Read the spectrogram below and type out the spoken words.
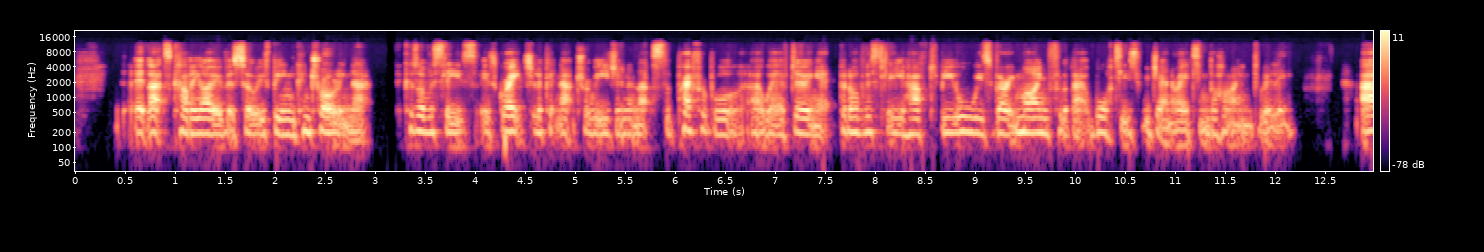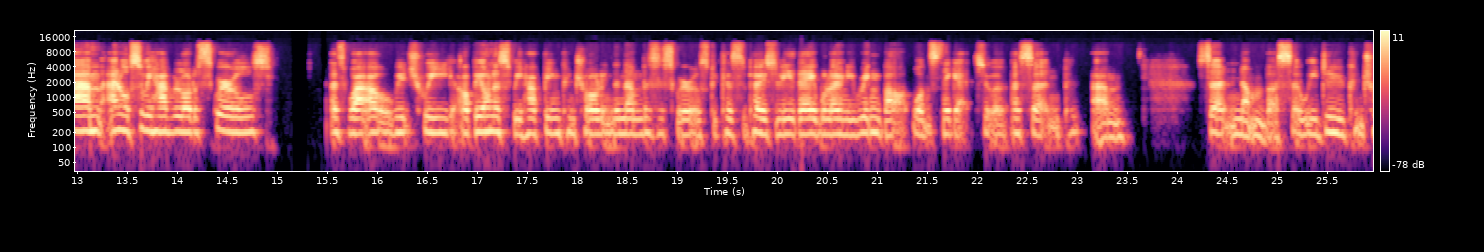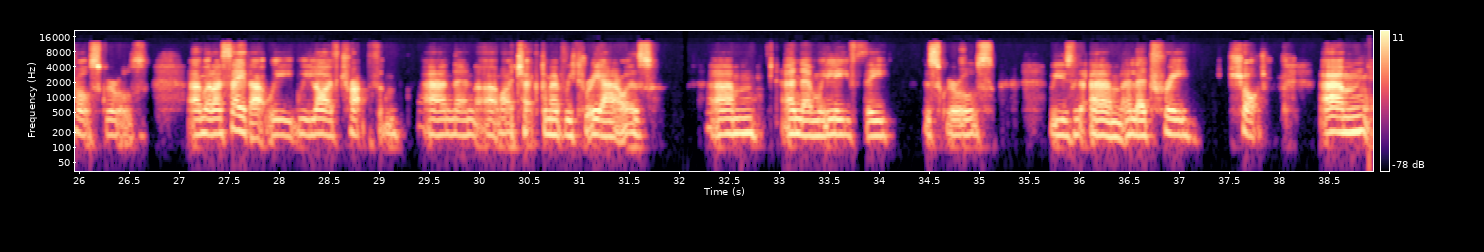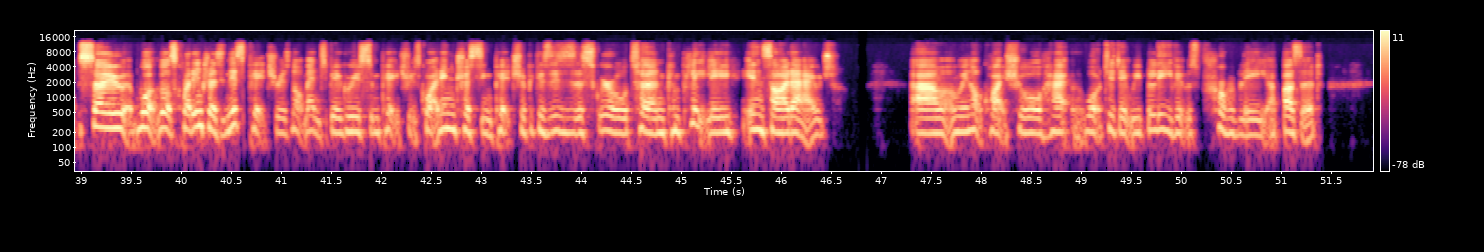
it, that's coming over. So we've been controlling that because obviously it's, it's great to look at natural regen and that's the preferable uh, way of doing it. But obviously you have to be always very mindful about what is regenerating behind really. Um, and also we have a lot of squirrels as well, which we, I'll be honest, we have been controlling the numbers of squirrels because supposedly they will only ring bark once they get to a, a certain um, certain number. So we do control squirrels. And when I say that, we we live trap them and then um, I check them every three hours um, and then we leave the, the squirrels. We use um, a lead-free shot. Um, so what, what's quite interesting, this picture is not meant to be a gruesome picture. It's quite an interesting picture because this is a squirrel turned completely inside out. Um, and we're not quite sure how, what did it. We believe it was probably a buzzard.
